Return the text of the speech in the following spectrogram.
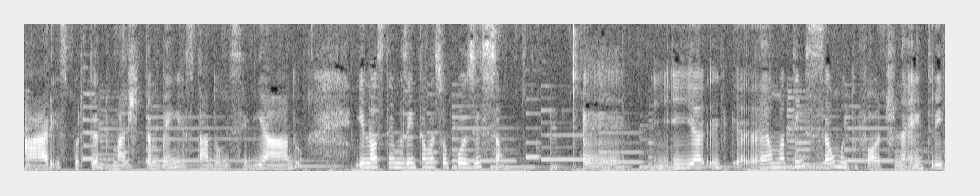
Ares, portanto, Marte também está domiciliado e nós temos então essa oposição. É, e, é, é uma tensão muito forte né, entre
